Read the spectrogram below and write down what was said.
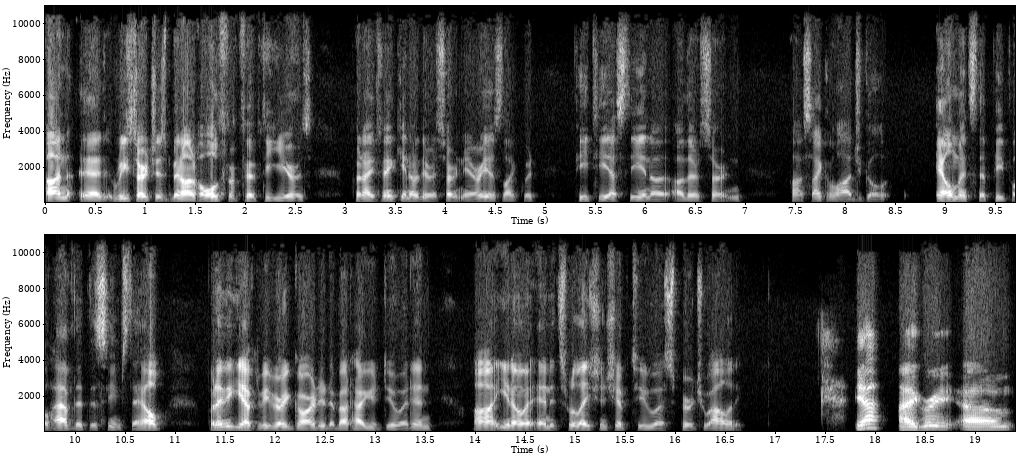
on research has been on hold for 50 years, but I think you know there are certain areas like with PTSD and other certain psychological ailments that people have that this seems to help. But I think you have to be very guarded about how you do it, and uh, you know, and its relationship to uh, spirituality. Yeah, I agree. Um,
